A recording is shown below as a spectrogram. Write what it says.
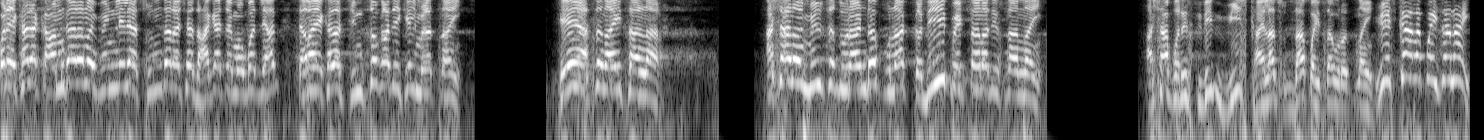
पण एखाद्या कामगारानं विणलेल्या सुंदर अशा धाग्याच्या मोबदल्यात त्याला एखादा चिंचोका देखील मिळत नाही. हे असं नाही चालणार. अशानं मिलचं दुरांड पुन्हा कधीही पेटताना दिसणार नाही. अशा परिस्थितीत विष खायला सुद्धा पैसा उरत नाही. विष खायला पैसा नाही.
